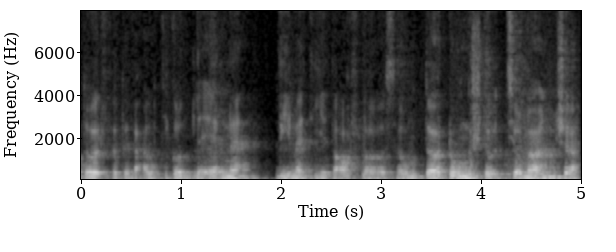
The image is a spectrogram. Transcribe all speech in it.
dürfen bewältigen und lernen, wie man die darf lösen. Und dort unterstütze ich Menschen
